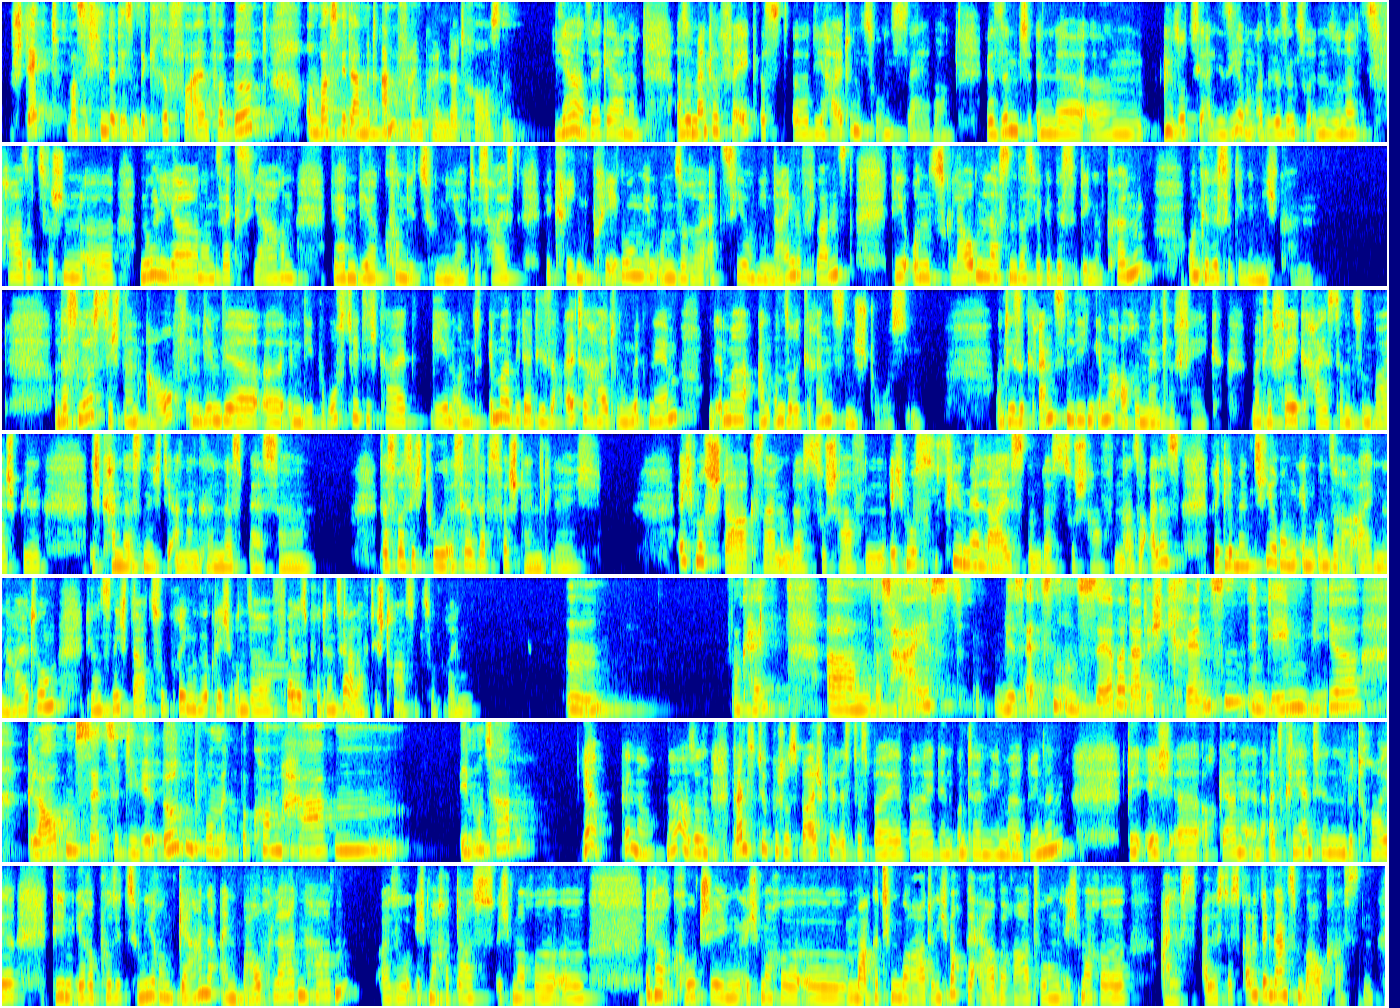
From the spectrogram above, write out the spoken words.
steckt, was sich hinter diesem Begriff vor allem verbirgt und was wir damit anfangen können da draußen? Ja, sehr gerne. Also Mental Fake ist äh, die Haltung zu uns selber. Wir sind in der ähm, Sozialisierung, also wir sind so in so einer Phase zwischen äh, null Jahren und sechs Jahren, werden wir konditioniert. Das heißt, wir kriegen Prägungen in unsere Erziehung hineingepflanzt, die uns glauben lassen, dass wir gewisse Dinge können und gewisse Dinge nicht können. Und das löst sich dann auf, indem wir äh, in die Berufstätigkeit gehen und immer wieder diese alte Haltung mitnehmen und immer an unsere Grenzen stoßen. Und diese Grenzen liegen immer auch im Mental Fake. Mental Fake heißt dann zum Beispiel, ich kann das nicht, die anderen können das besser. Das, was ich tue, ist ja selbstverständlich. Ich muss stark sein, um das zu schaffen. Ich muss viel mehr leisten, um das zu schaffen. Also alles Reglementierungen in unserer eigenen Haltung, die uns nicht dazu bringen, wirklich unser volles Potenzial auf die Straße zu bringen. Mhm. Okay. Ähm, das heißt, wir setzen uns selber dadurch Grenzen, indem wir Glaubenssätze, die wir irgendwo mitbekommen haben, in uns haben? Ja, genau. Ne? Also ein ganz typisches Beispiel ist das bei, bei den Unternehmerinnen, die ich äh, auch gerne als Klientinnen betreue, die in ihrer Positionierung gerne einen Bauchladen haben. Also ich mache das, ich mache, äh, ich mache Coaching, ich mache äh, Marketingberatung, ich mache PR-Beratung, ich mache alles, alles, das, den ganzen Baukasten.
